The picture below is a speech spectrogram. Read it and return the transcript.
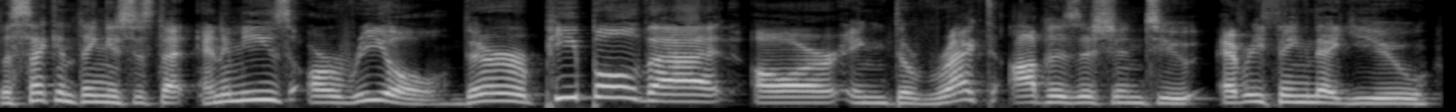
The second thing is just that enemies are real. There are people that are in direct opposition to everything that you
